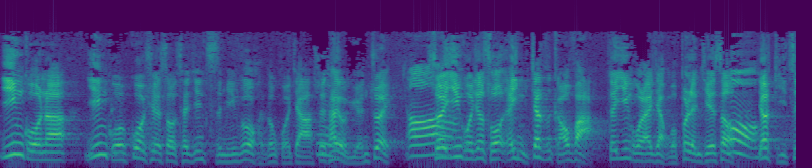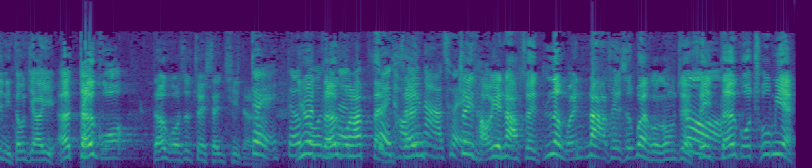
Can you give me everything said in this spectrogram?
英国呢，英国过去的时候曾经殖民过很多国家，所以它有原罪。哦所以英国就说：“哎，你这样子搞法，对英国来讲我不能接受，哦要抵制你东交易。”而德国。德国是最生气的了，对德国因为德国它本最讨厌身纳粹。最讨厌纳粹，认为纳粹是万国公罪，哦。所以德国出面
